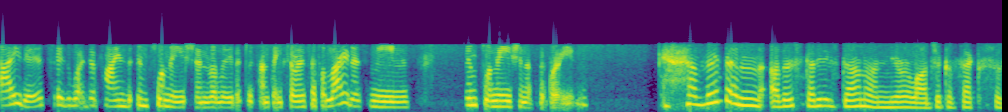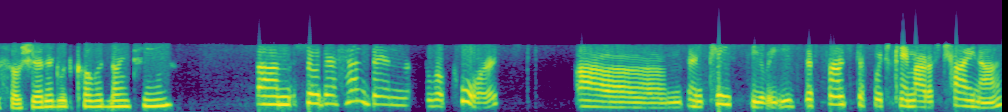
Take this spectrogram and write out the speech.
Itis is what defines inflammation related to something. So encephalitis means inflammation of the brain. Have there been other studies done on neurologic effects associated with COVID 19? Um, so there have been reports um, and case series, the first of which came out of China,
